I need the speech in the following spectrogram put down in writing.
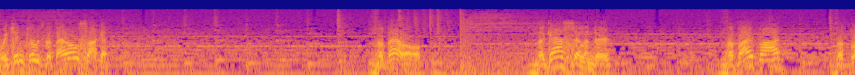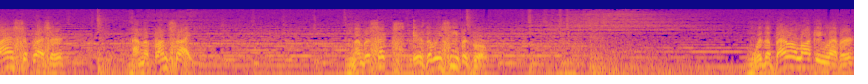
which includes the barrel socket, the barrel, the gas cylinder, the bipod, the flash suppressor, and the front sight. Number six is the receiver group. With the barrel locking lever,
